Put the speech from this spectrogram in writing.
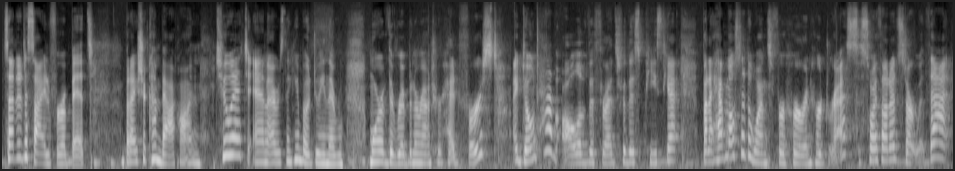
set it aside for a bit. But I should come back on to it and I was thinking about doing the more of the ribbon around her head first. I don't have all of the threads for this piece yet, but I have most of the ones for her and her dress. So I thought I'd start with that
